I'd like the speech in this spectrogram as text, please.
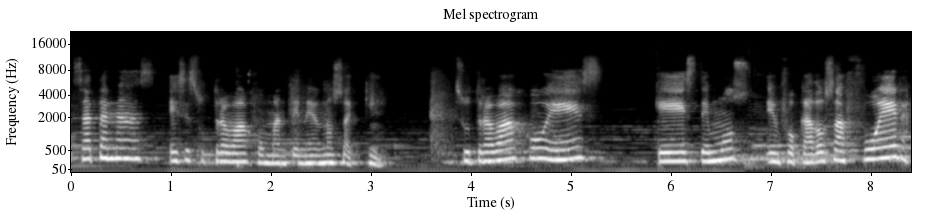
Satanás, ese es su trabajo, mantenernos aquí. Su trabajo es que estemos enfocados afuera,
